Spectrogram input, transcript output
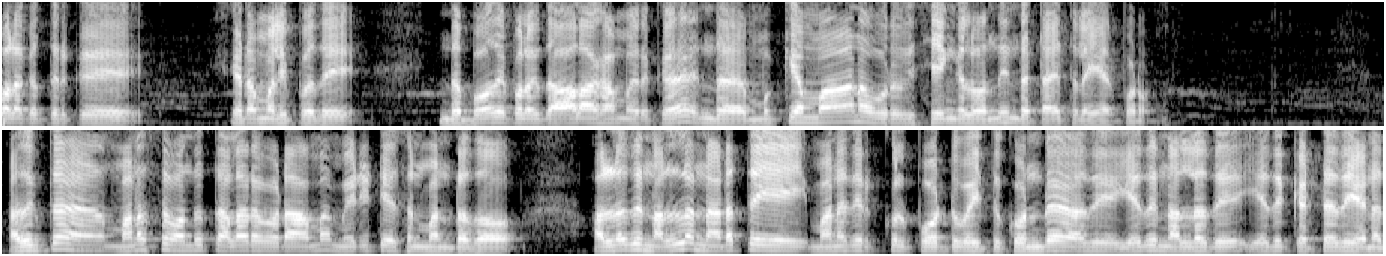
பழக்கத்திற்கு இடமளிப்பது இந்த போதை பழக்கத்தை ஆளாகாமல் இருக்க இந்த முக்கியமான ஒரு விஷயங்கள் வந்து இந்த டயத்தில் ஏற்படும். அதுக்கு தான் மனசை வந்து தளர விடாமல் மெடிடேஷன் பண்ணுறதோ அல்லது நல்ல நடத்தையை மனதிற்குள் போட்டு வைத்து கொண்டு அது எது நல்லது எது கெட்டது என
